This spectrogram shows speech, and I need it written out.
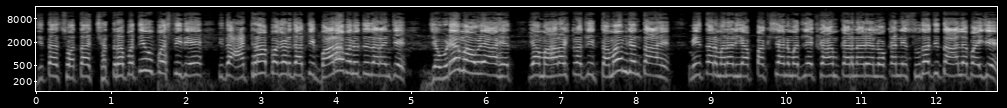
जिथं स्वतः छत्रपती उपस्थित आहे तिथं अठरा पगड जाती बारा बलुतेदारांचे जेवढे मावळे आहेत या महाराष्ट्रातली तमाम जनता आहे. मी तर म्हणाल या पक्षांमधले काम करणाऱ्या लोकांनी सुद्धा तिथं आलं पाहिजे.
